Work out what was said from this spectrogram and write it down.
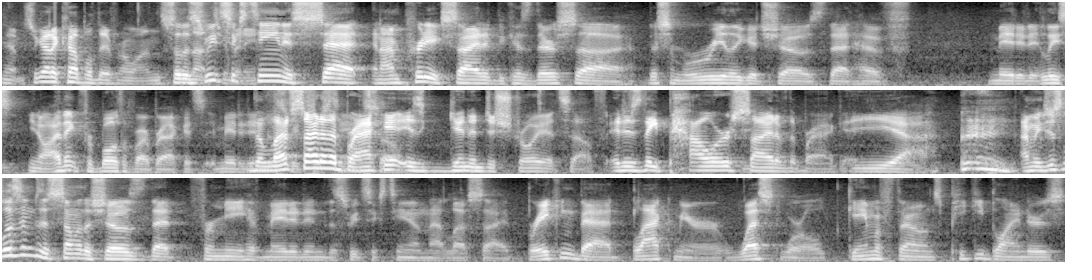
Yep, so we got a couple different ones. So the Sweet too many. 16 is set, and I'm pretty excited because there's uh, there's some really good shows that have made it. At least you know, I think for both of our brackets, it made it. The left side of the bracket so- is going to destroy itself. It is the power side of the bracket. Yeah. I mean, just listen to some of the shows that, for me, have made it into the Sweet 16 on that left side Breaking Bad, Black Mirror, Westworld, Game of Thrones, Peaky Blinders,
